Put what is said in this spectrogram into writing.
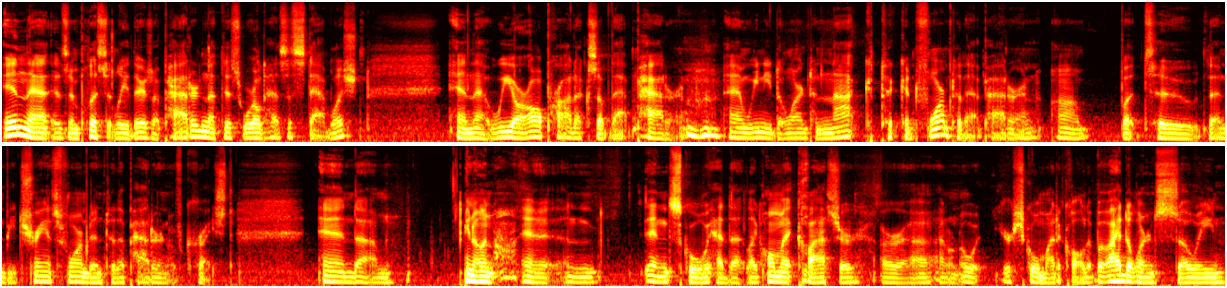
in that is implicitly there's a pattern that this world has established. And that we are all products of that pattern, and we need to learn to not to conform to that pattern, um, but to then be transformed into the pattern of Christ and um, you know, in, in in school we had that like home ec class or or uh, I don't know what your school might have called it, but I had to learn sewing,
